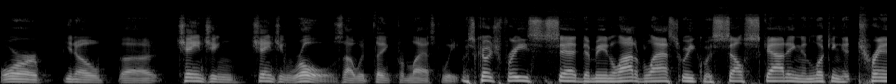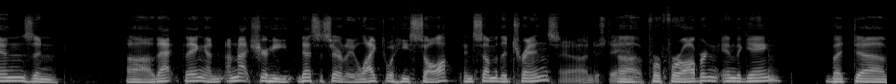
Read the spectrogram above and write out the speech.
or you know, uh, changing changing roles. I would think from last week. As Coach Freeze said, I mean, a lot of last week was self scouting and looking at trends and uh, that thing. And I'm not sure he necessarily liked what he saw in some of the trends. Yeah, I understand uh, for for Auburn in the game, but uh,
